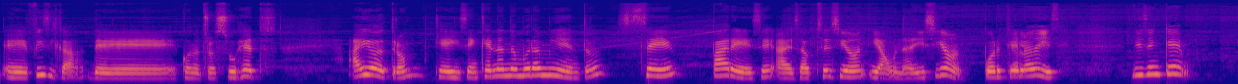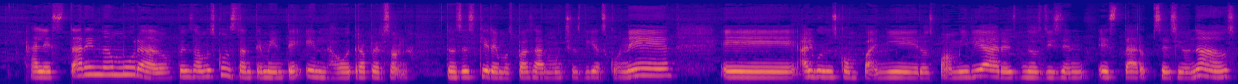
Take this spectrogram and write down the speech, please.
eh, física de, con otros sujetos. Hay otro que dicen que el enamoramiento se parece a esa obsesión y a una adicción. ¿Por qué lo dice? Dicen que al estar enamorado pensamos constantemente en la otra persona. Entonces queremos pasar muchos días con él. Eh, algunos compañeros, familiares nos dicen estar obsesionados,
